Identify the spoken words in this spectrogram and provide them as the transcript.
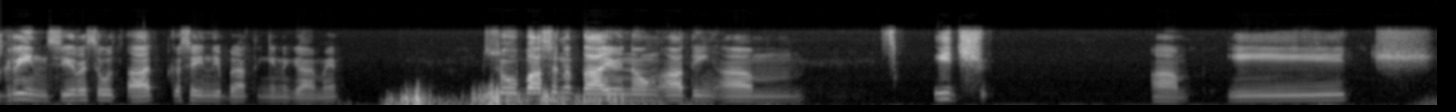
green si result at kasi hindi pa natin ginagamit. So, basa na tayo ng ating um, each um, each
